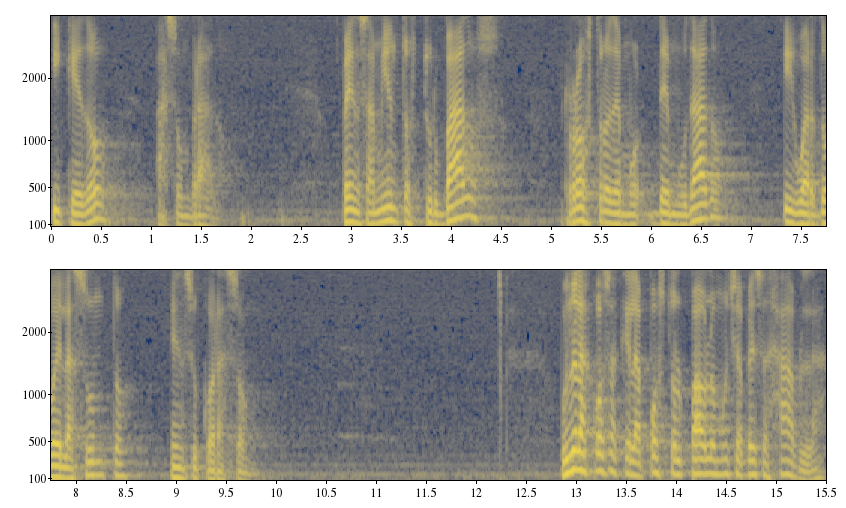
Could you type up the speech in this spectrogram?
y quedó asombrado. Pensamientos turbados, rostro demudado y guardó el asunto en su corazón. Una de las cosas que el apóstol Pablo muchas veces habla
